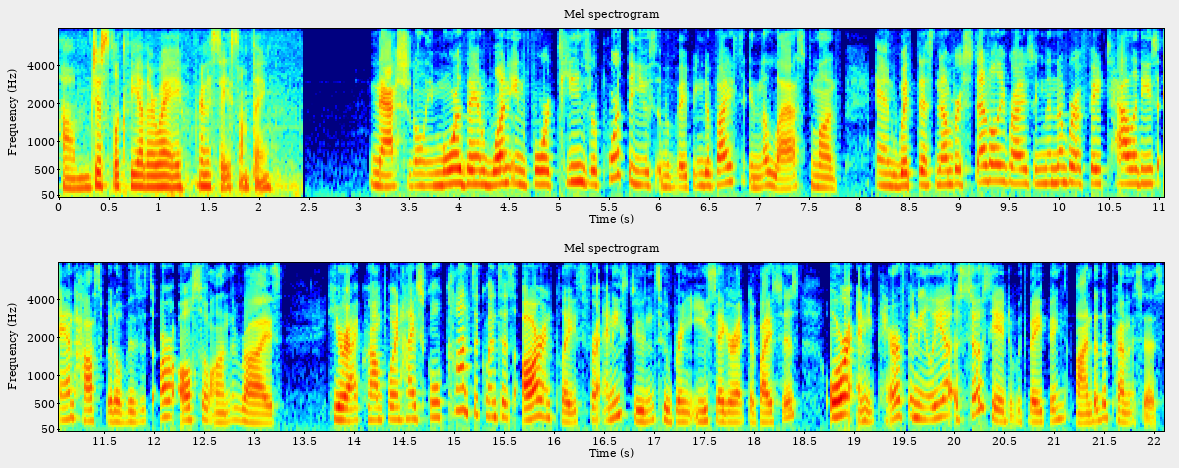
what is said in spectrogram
um, just look the other way. We're going to say something. Nationally, more than one in four teens report the use of a vaping device in the last month. And with this number steadily rising, the number of fatalities and hospital visits are also on the rise. Here at Crown Point High School, consequences are in place for any students who bring e cigarette devices or any paraphernalia associated with vaping onto the premises.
